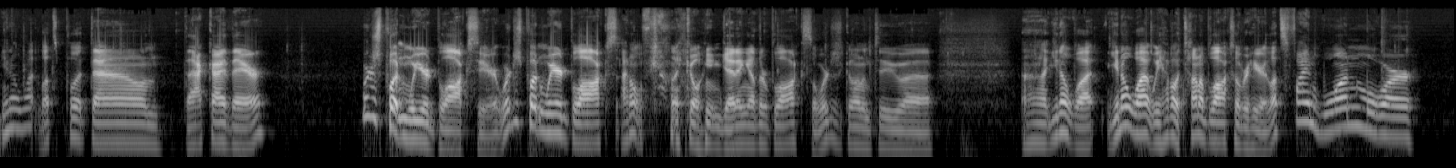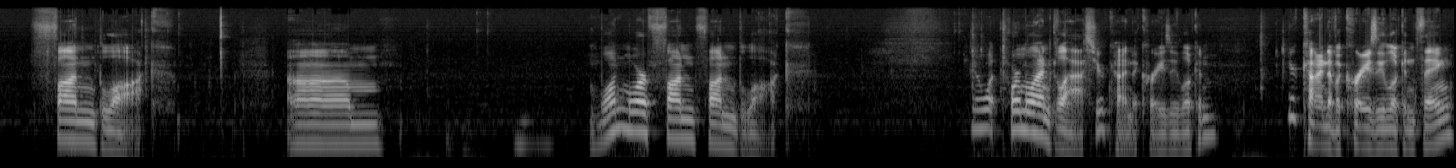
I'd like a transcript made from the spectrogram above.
You know what? Let's put down that guy there. We're just putting weird blocks here. We're just putting weird blocks. I don't feel like going and getting other blocks, so we're just going to... Uh, uh, you know what? You know what? We have a ton of blocks over here. Let's find one more fun block. Um, one more fun, fun block. You know what? Tourmaline glass. You're kind of crazy looking. You're kind of a crazy looking thing.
